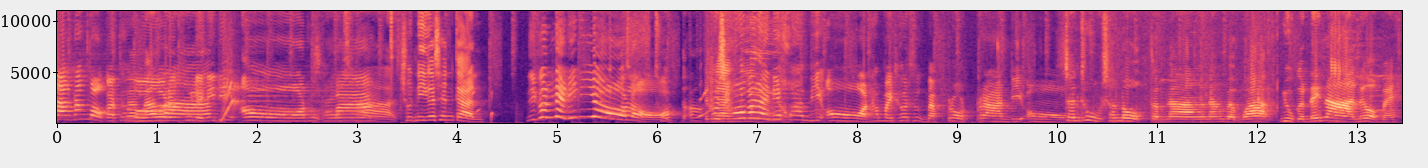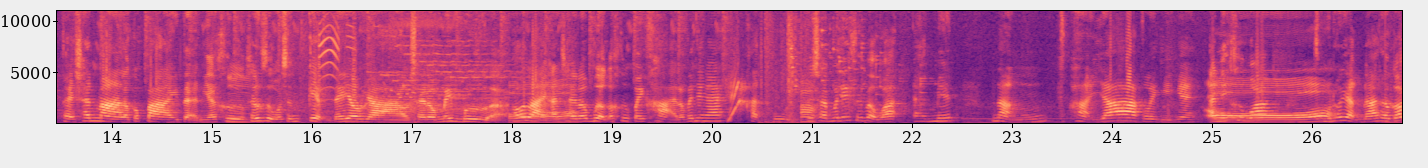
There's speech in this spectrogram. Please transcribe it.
รักนั่งบอกกับเธอนางน่ารัก นางคือเลดี้ดีออถูกใช่ปะค่ะ ชุดนี้ก็เช่นกัน นี่ก็เลดี้ดีออเหรอถูกต้องเธอชอบอะไรในความดีออทำไมเธอถึงแบบโปรดปรานดีออฉันถูกฉลกกับนางนางแบบว่าอยู่กันได้นานนึกออกไหมแฟชั่นมาแล้วก็ไป แต่อันเนี้ยคืออมฉันรู้สึกว่าฉันเก็บได้ยาวๆ ใช้แล้วไม่เบื่ออ๋อเพราะหลายอันใช้แล้วเบื่อก็คือไปขายแล้วเป็นยังไงขาดทุนอะคือฉันไม่ได้ซื้อแบบว่าแอมเมด หนังหายากอะไรอย่างเงี้ยอันนี้คือว่าสมมติเธออยากได้เธอก็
